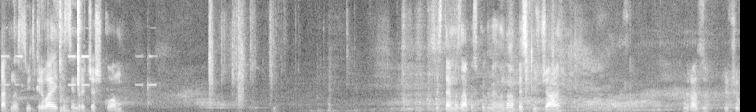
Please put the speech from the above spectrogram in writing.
Так, у нас відкривається цим речашком. Система запуску двигуна без ключа. Одразу включу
